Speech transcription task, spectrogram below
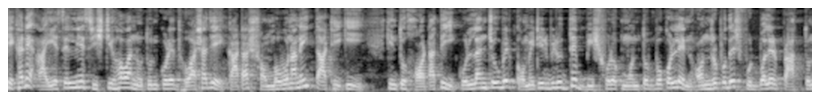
সেখানে আইএসএল নিয়ে সৃষ্টি হওয়া নতুন করে ধোয়াশা যে কাটার সম্ভাবনা নেই তা ঠিকই কিন্তু হঠাৎই কল্যাণ চৌবের কমিটির বিরুদ্ধে বিস্ফোরক মন্তব্য করলেন অন্ধ্রপ্রদেশ ফুটবলের প্রাক্তন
